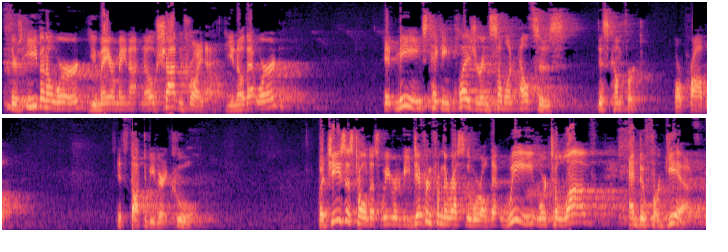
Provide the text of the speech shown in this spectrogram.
there's even a word you may or may not know, Schadenfreude. Do you know that word? It means taking pleasure in someone else's discomfort or problem. It's thought to be very cool. But Jesus told us we were to be different from the rest of the world, that we were to love and to forgive.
